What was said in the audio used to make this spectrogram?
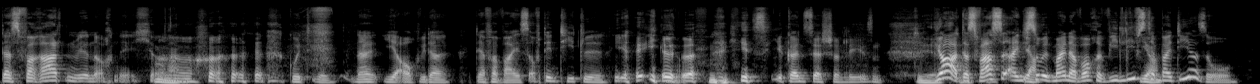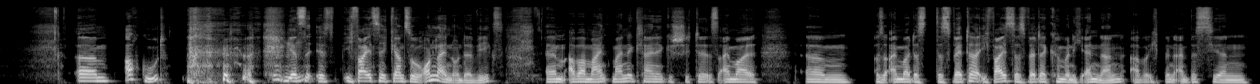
Das verraten wir noch nicht. Nein. Gut, ihr, ne, ihr auch wieder der Verweis auf den Titel. Ihr, ihr, ihr, ihr könnt es ja schon lesen. Der- Ja, das war's eigentlich Ja. so mit meiner Woche. Wie lief's Ja. denn bei dir so? Ähm, auch gut. Mhm. jetzt, ist- ich war jetzt nicht ganz so online unterwegs, ähm, aber mein, meine kleine Geschichte ist einmal, ähm, also einmal das, das Wetter. Ich weiß, das Wetter können wir nicht ändern, aber ich bin ein bisschen,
